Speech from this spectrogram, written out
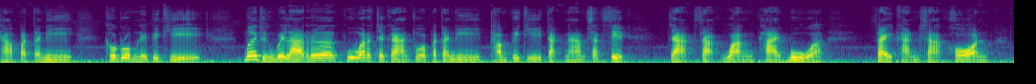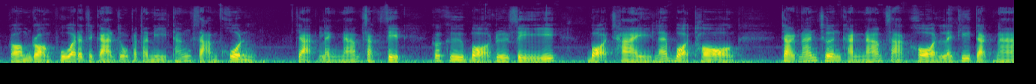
ชาวปัตตานี เข้าร่วมในพิธี เมื่อถึงเวลาเลิกผู้ว่าราชการจังหวัดปัตตานีทำพิธีตักน้ำศักดิ์สิทธิ์จากสระวังพลายบัว ใส่ขันสาคร พร้อมรองผู้ว่าราชการจังหวัดปัตตานีทั้ง 3 คน จากแหล่งน้ำศักดิ์สิทธิ์ ก็คือบ่อฤาษี บ่อชัย และบ่อทอง จากนั้นเชิญขันน้ำสาครและที่ตักน้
